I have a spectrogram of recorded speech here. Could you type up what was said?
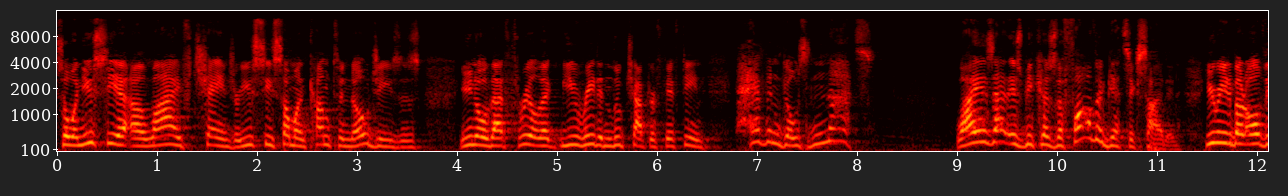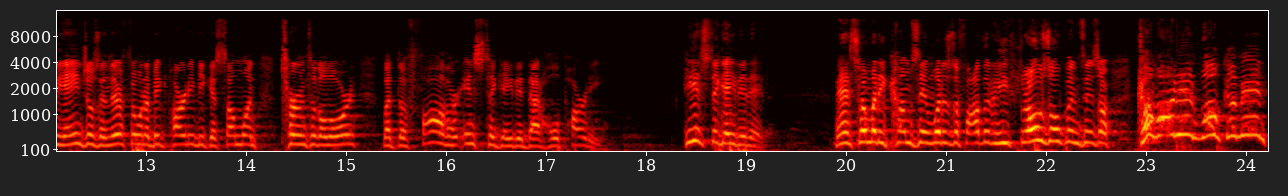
So when you see a, life change or you see someone come to know Jesus, you know that thrill. Like you read in Luke chapter 15, heaven goes nuts. Why is that? Is because the Father gets excited. You read about all the angels and they're throwing a big party because someone turned to the Lord, but the Father instigated that whole party. He instigated it. Man, somebody comes in, what does the Father do? He throws open his arms, come on in, welcome in.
